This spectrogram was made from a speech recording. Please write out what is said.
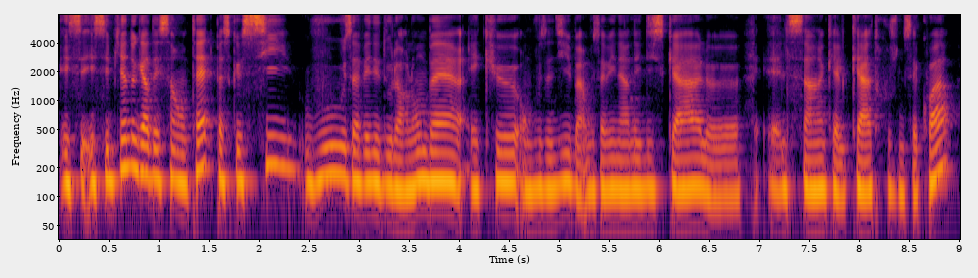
Et c'est bien de garder ça en tête parce que si vous avez des douleurs lombaires et que on vous a dit ben, vous avez une hernie discale L5, L4 ou je ne sais quoi,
